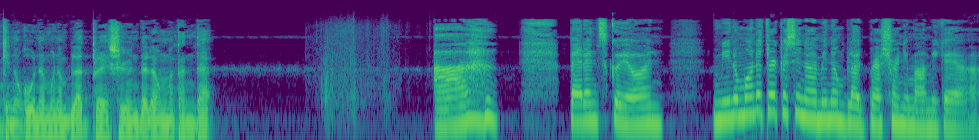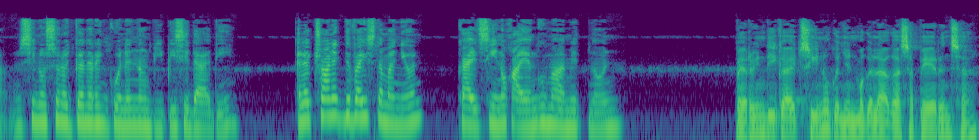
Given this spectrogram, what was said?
Kinukunan mo ng blood pressure yung dalawang matanda. Ah, parents ko yon. Minomonitor kasi namin ang blood pressure ni mami kaya sinusunod ko na rin kunan ng BP si daddy. Electronic device naman yon. Kahit sino kayang gumamit nun. Pero hindi kahit sino ganyan mag-alaga sa parents ha.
